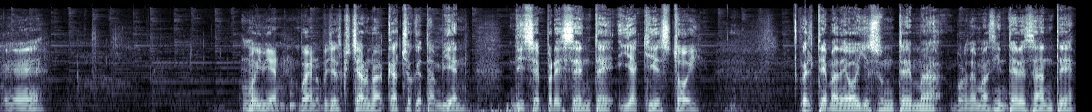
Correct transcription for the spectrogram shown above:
¿Eh? Muy bien. Bueno, pues ya escucharon al Cacho que también dice presente y aquí estoy. El tema de hoy es un tema por demás interesante.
